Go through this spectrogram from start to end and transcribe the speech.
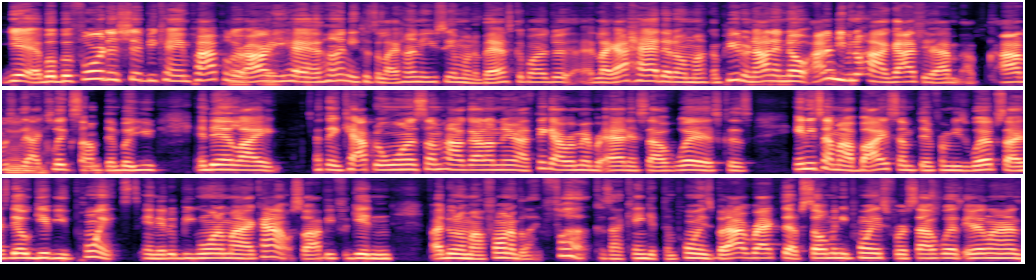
yeah, but before this shit became popular, I already had Honey because like Honey, you see him on the basketball. jer- Like I had that on my computer, and I didn't know. I didn't even know how I got there. I, I- obviously, I Mm. clicked something, but you and then like I think Capital One somehow got on there. I think I remember adding Southwest because anytime I buy something from these websites, they'll give you points, and it'll be one of my accounts. So I'll be forgetting if I do it on my phone. I'll be like, "Fuck," because I can't get them points. But I racked up so many points for Southwest Airlines.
